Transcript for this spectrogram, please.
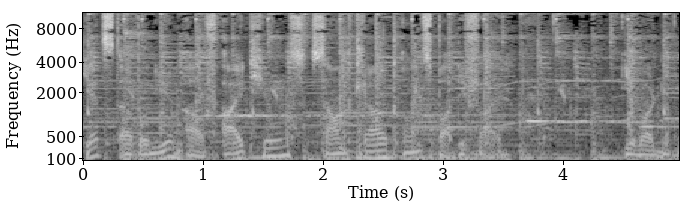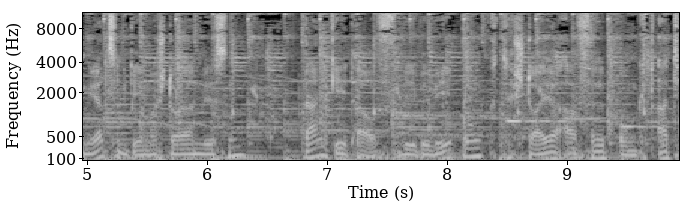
Jetzt abonnieren auf iTunes, Soundcloud und Spotify. Ihr wollt noch mehr zum Thema Steuern wissen? Dann geht auf www.steueraffe.at.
